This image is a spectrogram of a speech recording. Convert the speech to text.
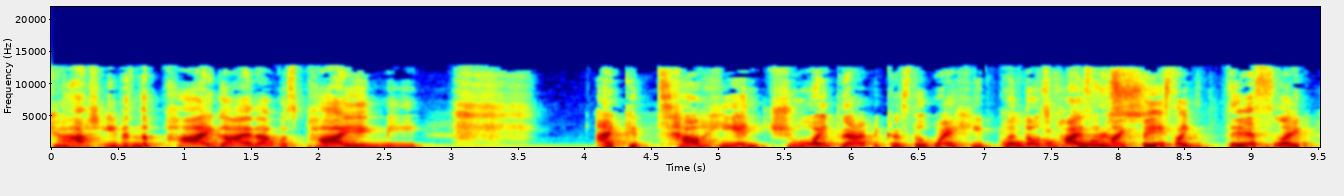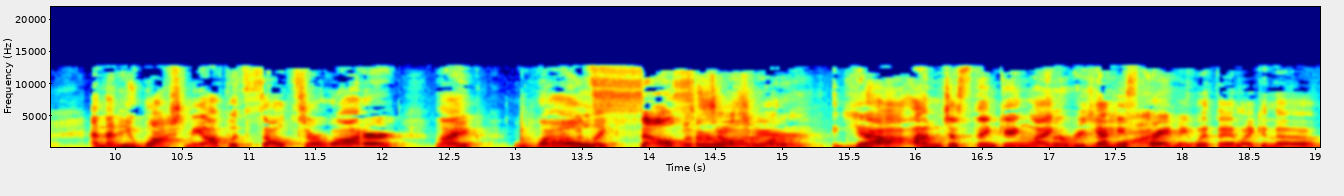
gosh, even the pie guy that was pieing me, I could tell he enjoyed that because the way he put Oh, those of pies in my face like this, like, and then he washed me off with seltzer water, like. Whoa, With like seltzer, What seltzer water? yeah, I'm just thinking like there a reason yeah, he why? sprayed me with it like in the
